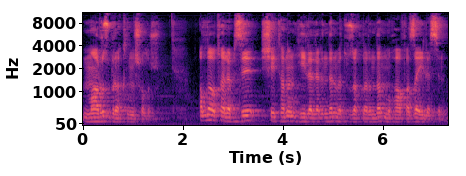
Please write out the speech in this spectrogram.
maruz bırakılmış olur. Allahu Teala bizi şeytanın hilelerinden ve tuzaklarından muhafaza eylesin.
